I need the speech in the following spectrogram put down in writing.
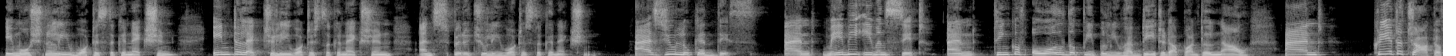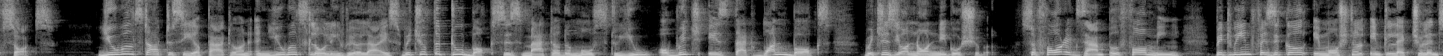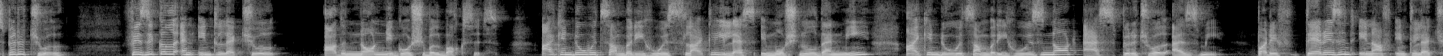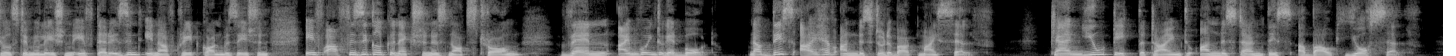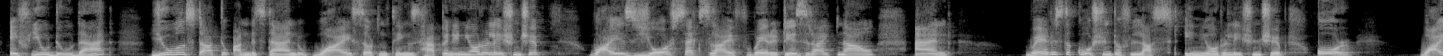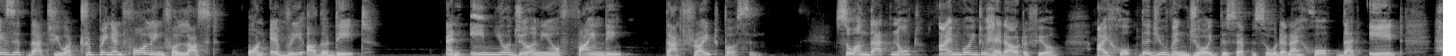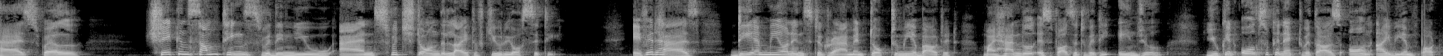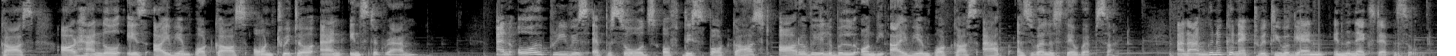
emotionally, what is the connection? Intellectually, what is the connection? And spiritually, what is the connection? As you look at this, and maybe even sit and think of all the people you have dated up until now and create a chart of sorts. You will start to see a pattern and you will slowly realize which of the two boxes matter the most to you or which is that one box which is your non-negotiable. So for example, for me, between physical, emotional, intellectual and spiritual, Physical and intellectual are the non-negotiable boxes. I can do with somebody who is slightly less emotional than me. I can do with somebody who is not as spiritual as me. But if there isn't enough intellectual stimulation, if there isn't enough great conversation, if our physical connection is not strong, then I'm going to get bored. Now, this I have understood about myself. Can you take the time to understand this about yourself? If you do that, you will start to understand why certain things happen in your relationship. Why is your sex life where it is right now? And where is the quotient of lust in your relationship? Or why is it that you are tripping and falling for lust on every other date? and in your journey of finding that right person. So, on that note, I'm going to head out of here. I hope that you've enjoyed this episode and I hope that it has, well, shaken some things within you and switched on the light of curiosity. If it has, DM me on Instagram and talk to me about it. My handle is Positivity Angel. You can also connect with us on IVM Podcast. Our handle is IVM Podcast on Twitter and Instagram. And all previous episodes of this podcast are available on the IVM Podcast app as well as their website. And I'm going to connect with you again in the next episode.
